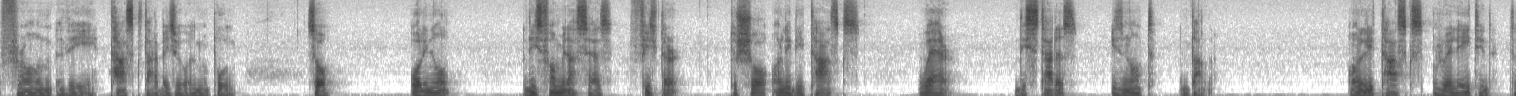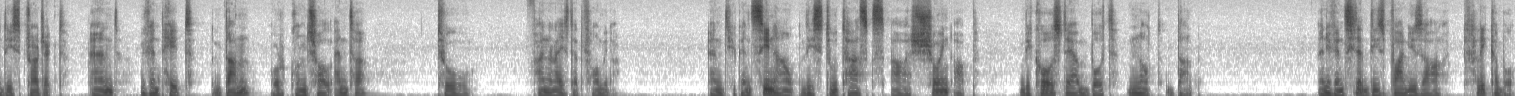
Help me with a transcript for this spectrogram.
from the task database we want to pull. So all in all, this formula says filter to show only the tasks where the status is not done. Only tasks related to this project. And we can hit done or control enter to finalize that formula. And you can see now these two tasks are showing up because they are both not done. And you can see that these values are clickable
